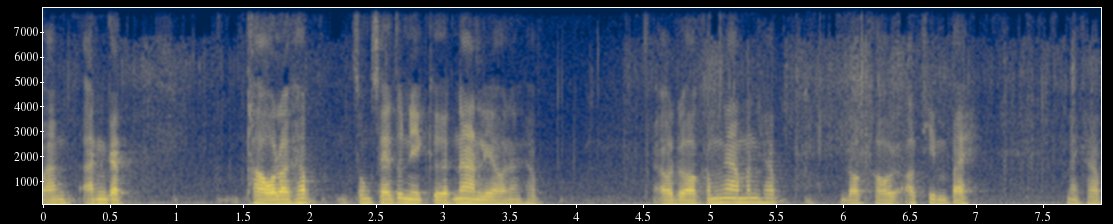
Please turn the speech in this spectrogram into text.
บางอันกัด เทาแล้วครับ สงสัยตัวนี้เกิดนานแล้วนะครับ เอาดอกกำงามมันครับ ดอกเขาเอาทิมไปนะครับ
